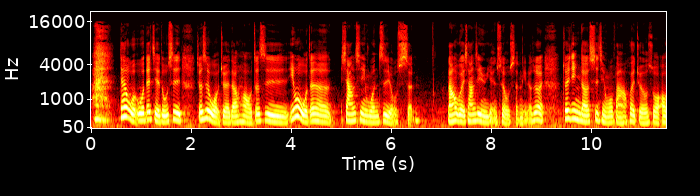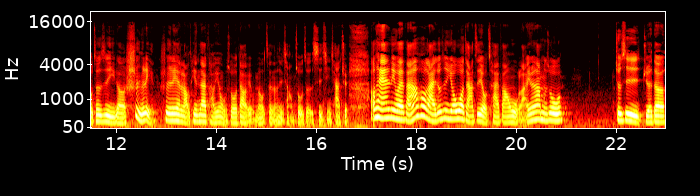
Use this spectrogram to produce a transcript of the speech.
唉，但我我的解读是，就是我觉得哈，这是因为我真的相信文字有神，然后我也相信语言是有神力的，所以最近的事情，我反而会觉得说，哦，这是一个试炼，试炼老天在考验我说，到底有没有真的很想做这个事情下去。OK，Anyway，反正后来就是优渥杂志有采访我啦，因为他们说。就是觉得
